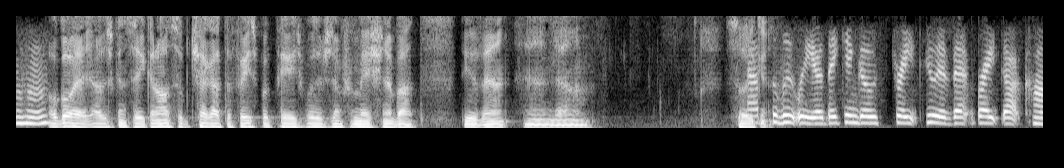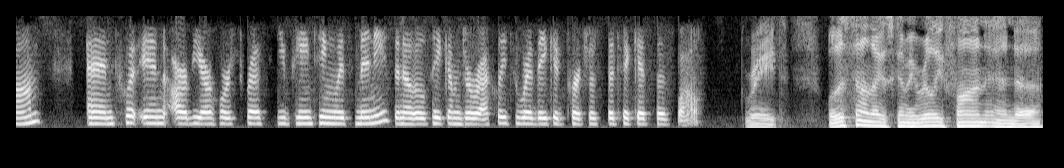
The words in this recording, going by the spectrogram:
Mhm. Oh, go ahead. I was going to say you can also check out the Facebook page where there's information about the event, and um, so you can. Absolutely, or they can go straight to eventbrite.com and put in RVR Horse Rescue Painting with Minis, and it'll take them directly to where they could purchase the tickets as well. Great. Well, this sounds like it's going to be really fun, and uh,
